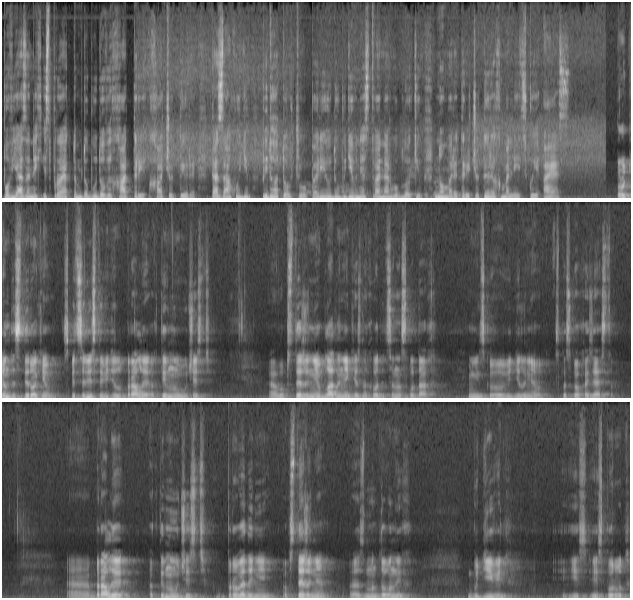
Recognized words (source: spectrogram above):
пов'язаних із проектом добудови Х3 Х4 та заходів підготовчого періоду будівництва енергоблоків номери 3-4 Хмельницької АЕС. Протягом 10 років спеціалісти відділу брали активну участь е, в обстеженні обладнання, яке знаходиться на складах Хмельницького відділення складського хазяйства. Е, Брали активну участь у проведенні обстеження е, змонтованих будівель і споруд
